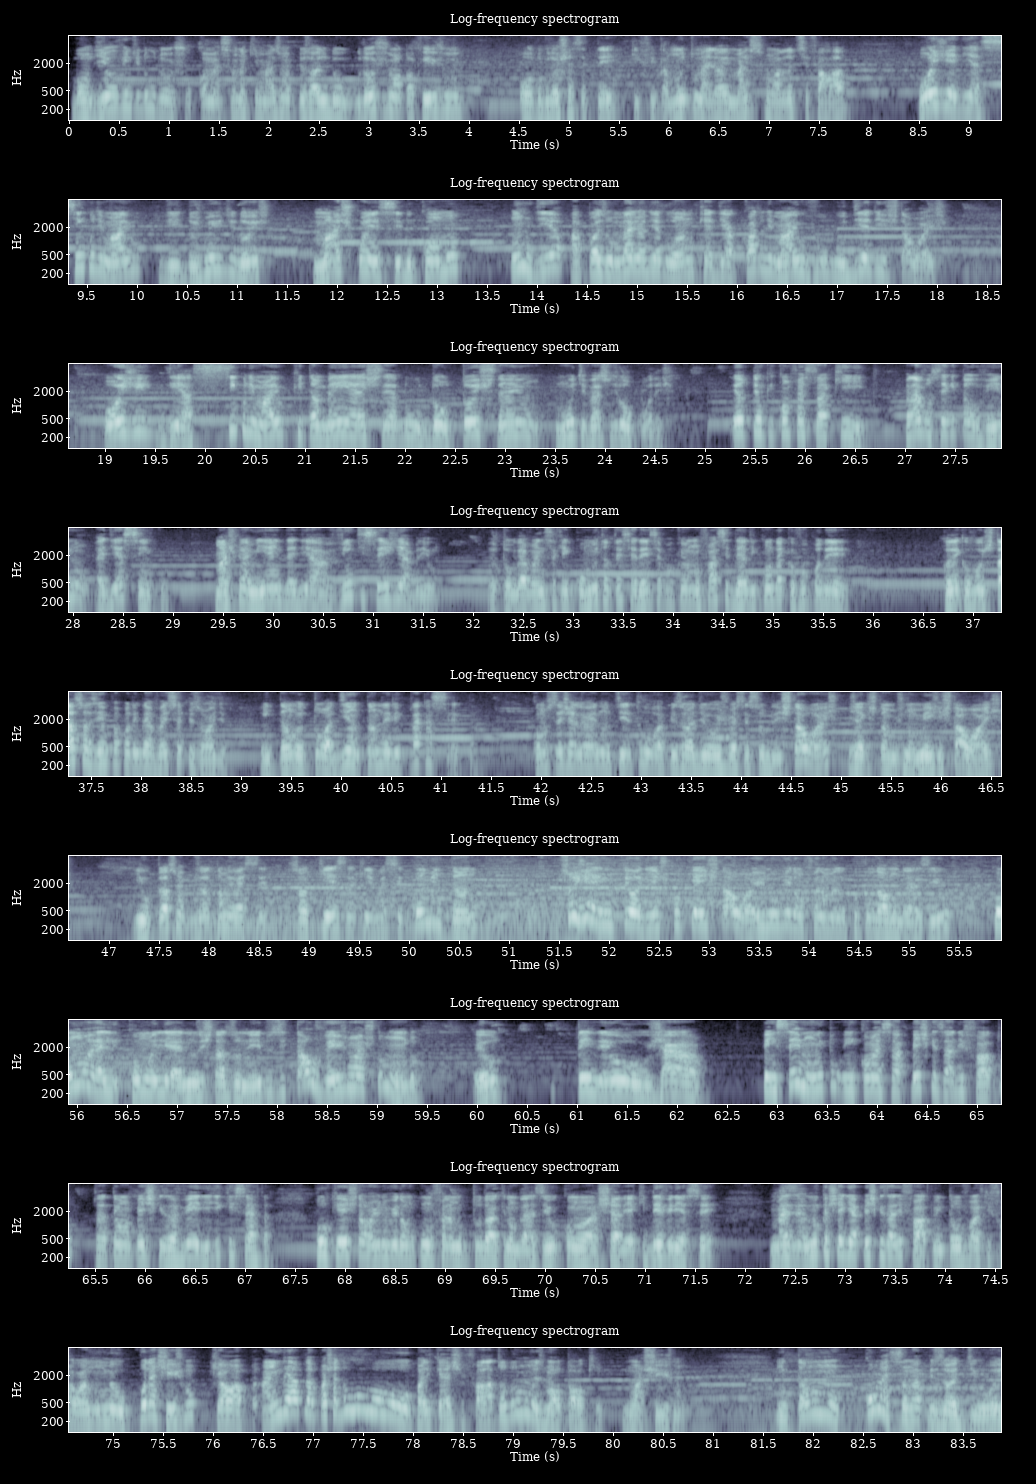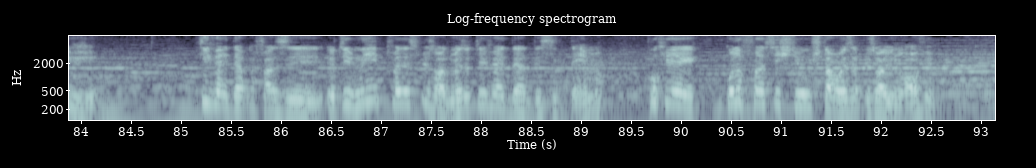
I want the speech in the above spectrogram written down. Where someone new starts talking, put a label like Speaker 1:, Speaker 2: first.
Speaker 1: Bom dia, ouvinte do Groxo. Começando aqui mais um episódio do Groxo de Motoquismo, ou do Groxo ST, que fica muito melhor e mais sonoro de se falar. Hoje é dia 5 de maio de 2022, mais conhecido como um dia após o melhor dia do ano, que é dia 4 de maio, vulgo dia de Star Wars. Hoje, dia 5 de maio, que também é a estreia do Doutor Estranho Multiverso de Loucuras. Eu tenho que confessar que, para você que está ouvindo, é dia 5 mas para mim ainda é dia 26 de abril. Eu tô gravando isso aqui com muita antecedência porque eu não faço ideia de quando é que eu vou poder. Quando é que eu vou estar sozinho para poder gravar esse episódio. Então eu tô adiantando ele pra caceta. Como você já leu aí no título, o episódio hoje vai ser sobre Star Wars, já que estamos no mês de Star Wars. E o próximo episódio também vai ser. Só que esse aqui vai ser comentando, sugerindo teorias porque Star Wars não virou um fenômeno cultural no Brasil como ele, como ele é nos Estados Unidos e talvez no resto do mundo. Eu, eu já pensei muito em começar a pesquisar de fato, para ter uma pesquisa verídica e certa, porque Star Wars não virou um fenômeno tudo aqui no Brasil, como eu acharia que deveria ser, mas eu nunca cheguei a pesquisar de fato, então vou aqui falar no meu puro achismo, que é o, ainda é a proposta do podcast, falar todo no small talk, no achismo. Então, começando o episódio de hoje, tive a ideia para fazer. Eu tive nem para fazer esse episódio, mas eu tive a ideia desse tema. Porque quando eu fui assistir o Star Wars Episódio 9,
